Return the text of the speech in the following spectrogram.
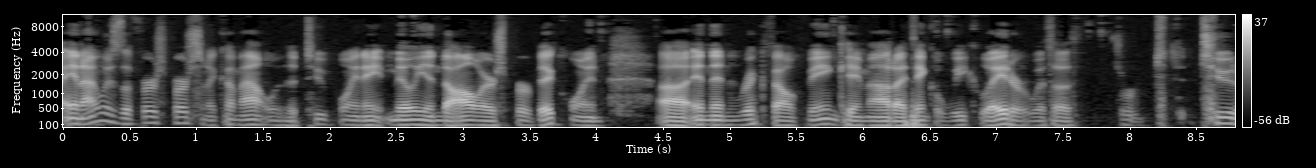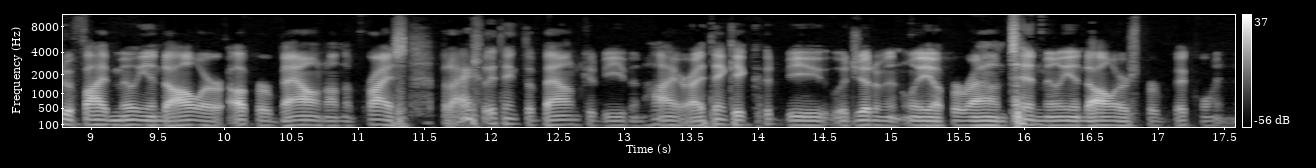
and I was the first person to come out with a 2.8 million dollars per Bitcoin, uh, and then Rick Falkvinge came out, I think, a week later with a two to five million dollar upper bound on the price, but I actually think the bound could be even higher. I think it could be legitimately up around ten million dollars per Bitcoin.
